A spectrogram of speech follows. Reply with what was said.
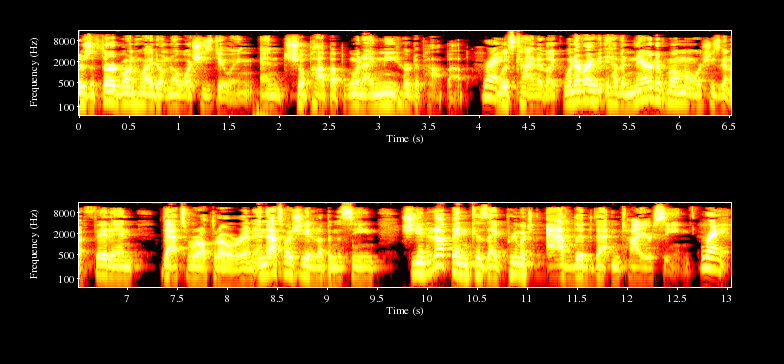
there's a third one who I don't know what she's doing, and she'll pop up when I need her to pop up. Right. Was kind of like whenever I have a narrative moment where she's gonna fit in, that's where I'll throw her in, and that's why she ended up in the scene she ended up in because I pretty much ad libbed that entire scene. right.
